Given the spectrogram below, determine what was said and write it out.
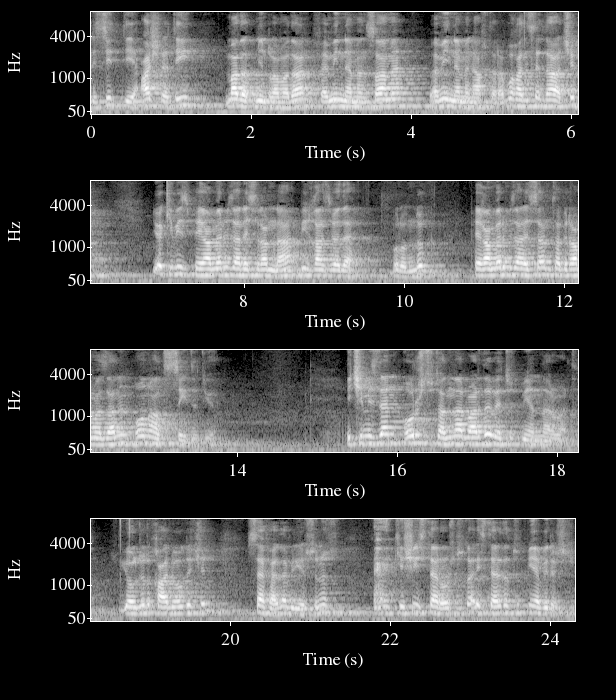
li sitti aşreti madat min Ramazan fe minne men same ve minne men aftara. Bu hadise daha açık. Diyor ki biz Peygamberimiz Aleyhisselam'la bir gazvede bulunduk. Peygamberimiz Aleyhisselam tabi Ramazan'ın 16'sıydı diyor. İçimizden oruç tutanlar vardı ve tutmayanlar vardı. Yolculuk hali olduğu için seferde biliyorsunuz kişi ister oruç tutar ister de tutmayabilir.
